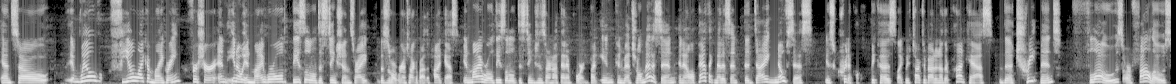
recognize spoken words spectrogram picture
And so it will feel like a migraine for sure. And, you know, in my world, these little distinctions, right? This is what we're going to talk about in the podcast. In my world, these little distinctions are not that important. But in conventional medicine, in allopathic medicine, the diagnosis is critical because, like we've talked about in other podcasts, the treatment flows or follows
